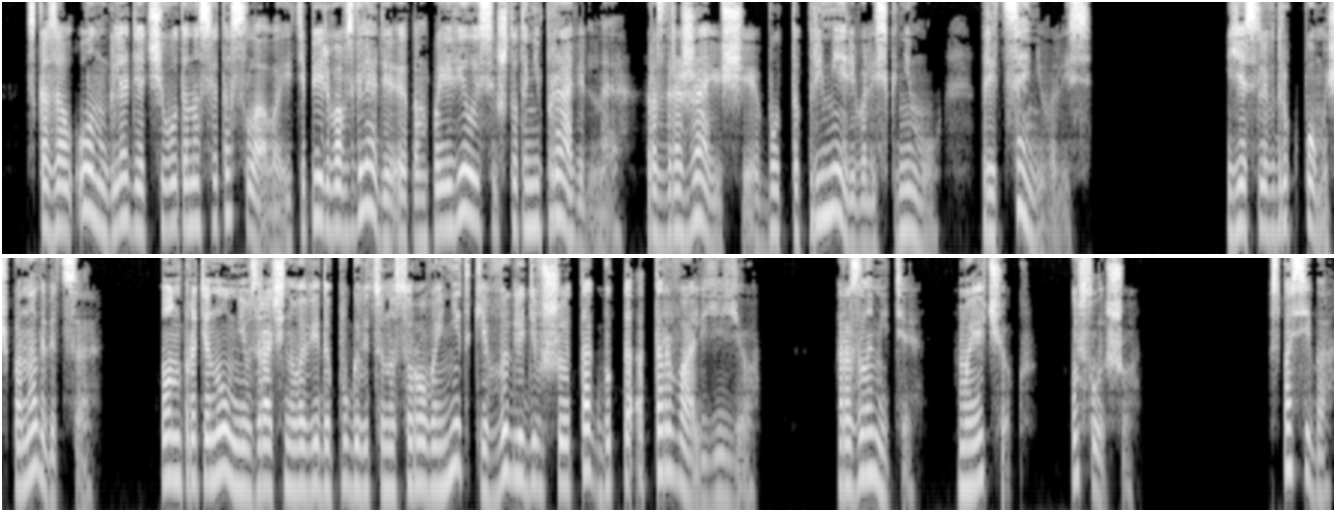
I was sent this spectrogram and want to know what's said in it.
— сказал он, глядя от чего-то на Святослава, и теперь во взгляде этом появилось что-то неправильное, раздражающее, будто примеривались к нему — приценивались. Если вдруг помощь понадобится... Он протянул невзрачного вида пуговицу на суровой нитке, выглядевшую так, будто оторвали ее. «Разломите. Маячок. Услышу». «Спасибо».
